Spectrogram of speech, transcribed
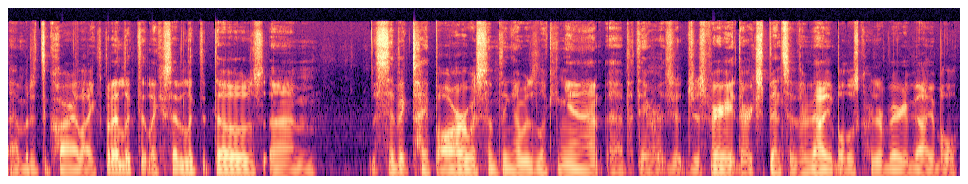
Um, but it's a car I liked. But I looked at like I said, I looked at those. Um, the Civic Type R was something I was looking at, uh, but they were just very they're expensive. They're valuable. Those cars are very valuable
